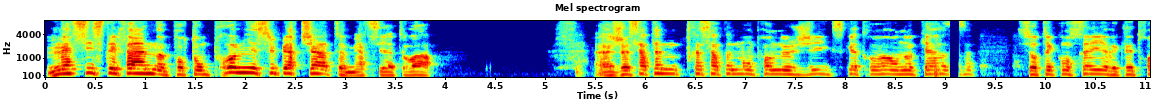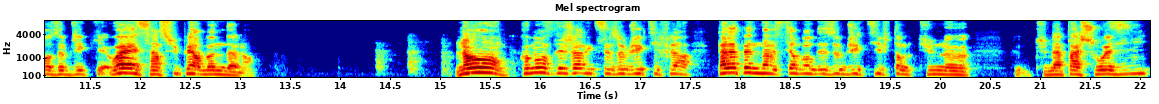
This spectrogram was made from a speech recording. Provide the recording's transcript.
Merci Stéphane pour ton premier super chat. Merci à toi. Euh, je vais très certainement prendre le GX80 en occasion sur tes conseils avec les trois objectifs. Ouais, c'est un super bundle. Hein. Non, commence déjà avec ces objectifs-là. Pas la peine d'investir dans des objectifs tant que tu ne tu n'as pas choisi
